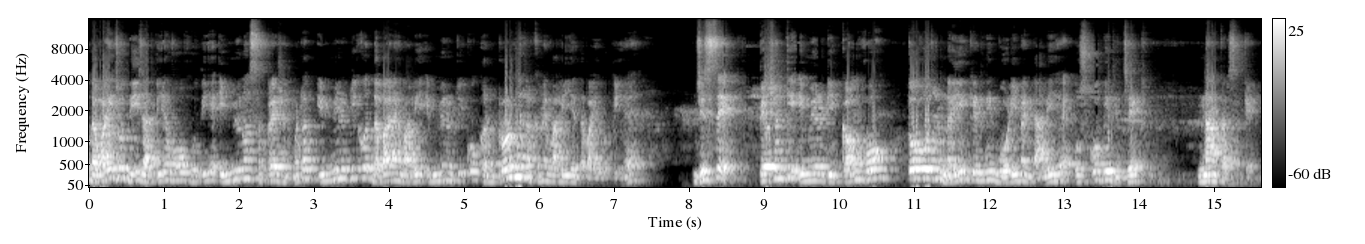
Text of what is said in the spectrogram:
दवाई जो दी जाती है, वो होती है इम्यूनो सप्रेशन मतलब इम्यूनिटी को दबाने वाली इम्यूनिटी को कंट्रोल में रखने वाली ये दवाई होती है, जिससे पेशेंट की इम्यूनिटी कम हो तो वो जो नई किडनी बॉडी में डाली है, उसको भी रिजेक्ट ना कर सके।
